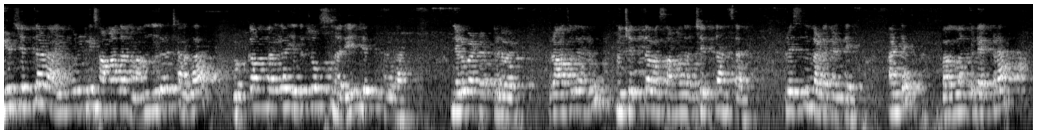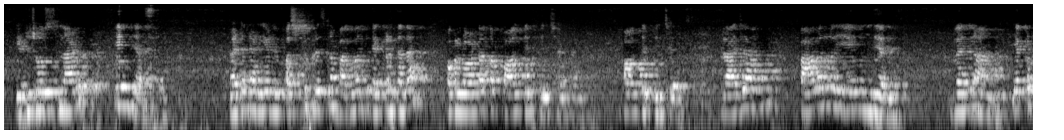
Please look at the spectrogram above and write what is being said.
వీడు చెప్తాడా? ఈ మూడింటికి సమాధానం? అందరూ చాలా ఉత్కంఠంగా ఎదురు చూస్తున్నారు. ఏం చెప్తాడా? నిలబడ్డట్టు నిలబడి రాజుగారు నువ్వు చెప్తావా సమాధానం? చెప్తాను సార్. ప్రశ్నలు అడగండి. అంటే భగవంతుడు ఎక్కడ? ఎటు చూస్తున్నాడు? ఏం చేస్తాడు? వెంటనే అడిగాడు. ఫస్ట్ ప్రశ్న భగవంతుడు ఎక్కడ కదా? ఒక లోటాతో పాలు తెప్పించాడు పాలు తెప్పించాడు. రాజా పాలల్లో ఏముంది అని వెన్న ఎక్కడ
